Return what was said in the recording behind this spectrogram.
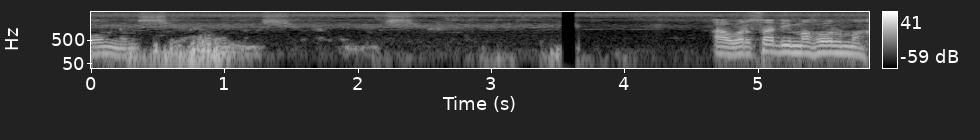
ઓમ નમ શિવાય, ઓમ નમ શિવાય, ઓમ નમ શિવાય. આ વરસાદી માહોલમાં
